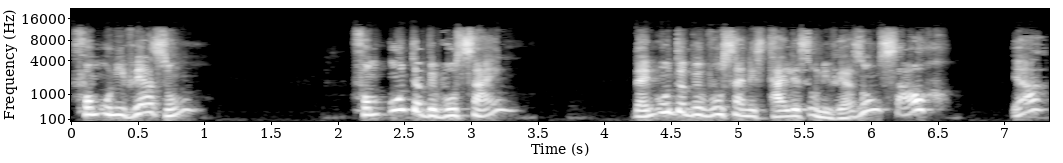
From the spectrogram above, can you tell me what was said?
vom Universum, vom Unterbewusstsein. Dein Unterbewusstsein ist Teil des Universums auch, ja.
